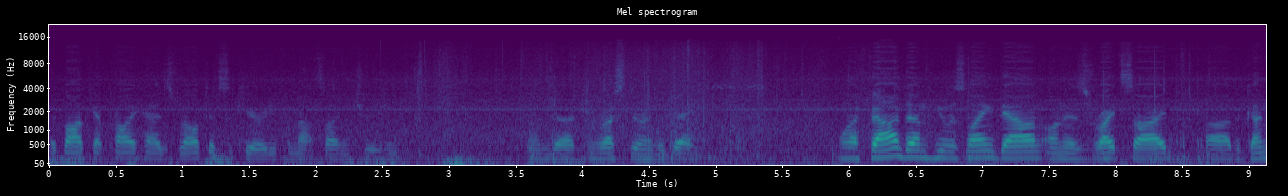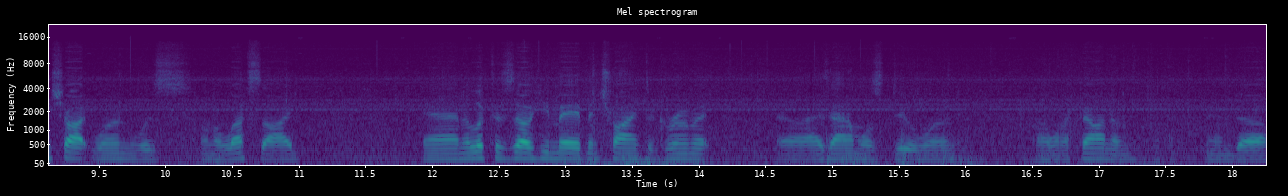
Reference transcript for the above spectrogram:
The bobcat probably has relative security from outside intrusion and uh, can rest during the day. When I found him, he was laying down on his right side. Uh, the gunshot wound was on the left side, and it looked as though he may have been trying to groom it, uh, as animals do wound, uh, when I found him. And uh,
